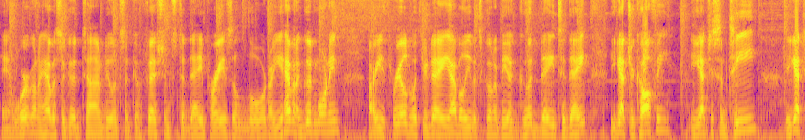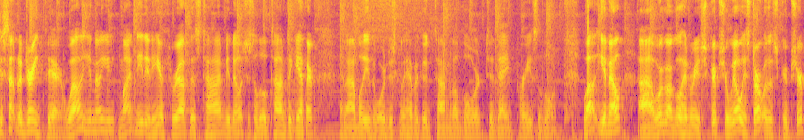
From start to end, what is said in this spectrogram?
and we're going to have us a good time doing some confessions today. Praise the Lord. Are you having a good morning? Are you thrilled with your day? I believe it's going to be a good day today. You got your coffee? You got you some tea? You got you something to drink there. Well, you know, you might need it here throughout this time. You know, it's just a little time together. And I believe that we're just going to have a good time with the Lord today. Praise the Lord. Well, you know, uh, we're going to go ahead and read a scripture. We always start with a scripture.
